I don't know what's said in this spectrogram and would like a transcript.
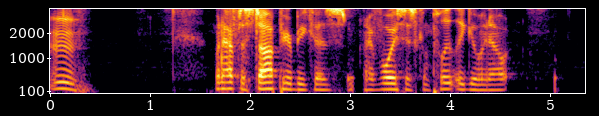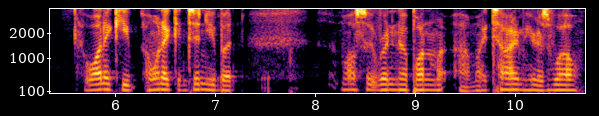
Mm. I'm going to have to stop here because my voice is completely going out. I want to keep, I want to continue, but I'm also running up on my, uh, my time here as well.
